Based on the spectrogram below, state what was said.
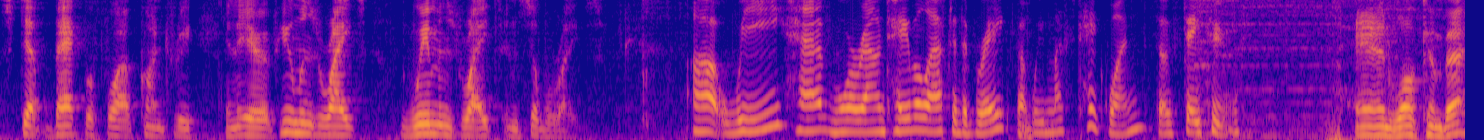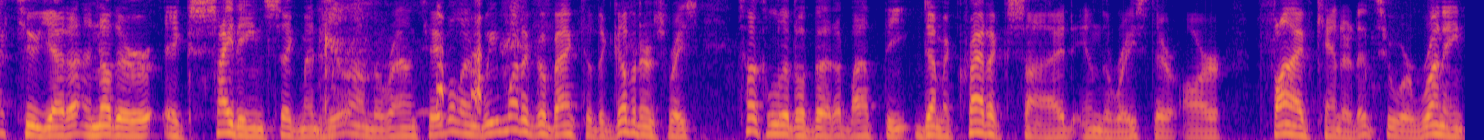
step back before our country in the area of human rights, women's rights, and civil rights. Uh, we have more roundtable after the break, but we must take one, so stay tuned. And welcome back to yet another exciting segment here on the roundtable. and we want to go back to the governor's race, talk a little bit about the Democratic side in the race. There are five candidates who are running.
